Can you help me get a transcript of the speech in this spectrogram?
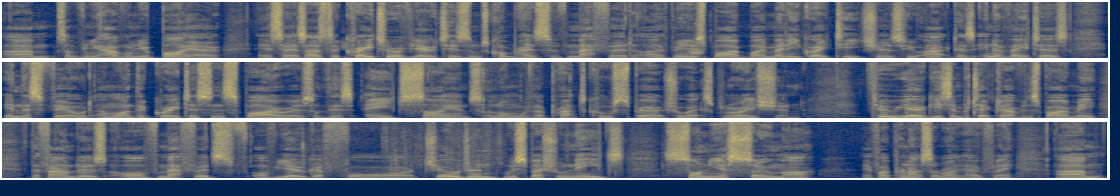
um, something you have on your bio. It says, As the creator of Yotism's comprehensive method, I have been inspired by many great teachers who act as innovators in this field and one of the greatest inspirers of this age science, along with a practical spiritual exploration. Two yogis in particular have inspired me the founders of methods of yoga for children with special needs, Sonia Sumar if I pronounce it right, hopefully, um,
